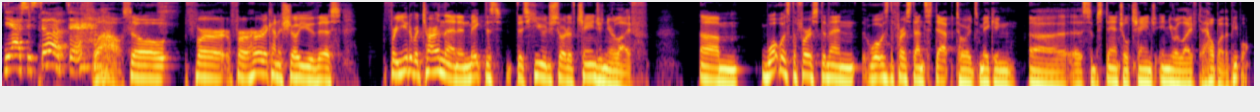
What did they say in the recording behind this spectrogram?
Yeah, she's still up there. wow. So for, for her to kind of show you this, for you to return then and make this, this huge sort of change in your life, um, what was the first then, what was the first then step towards making uh, a substantial change in your life to help other people?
